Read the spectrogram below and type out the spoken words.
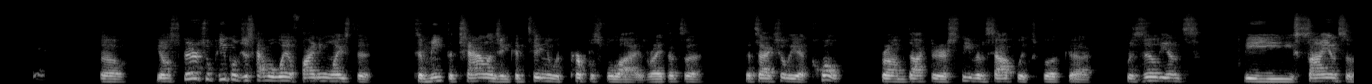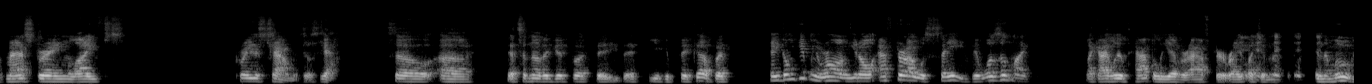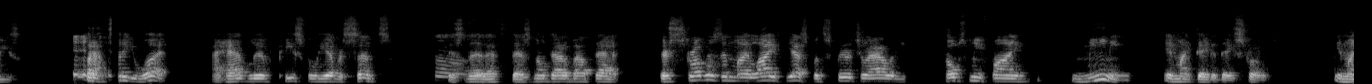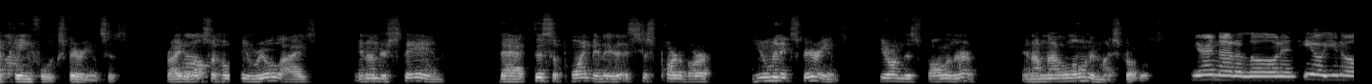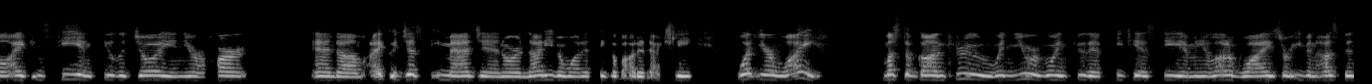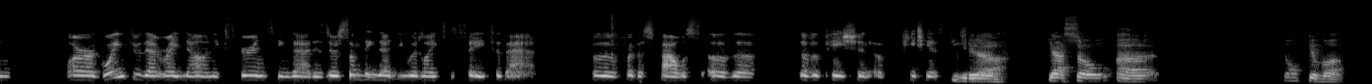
so you know spiritual people just have a way of finding ways to to meet the challenge and continue with purposeful lives right? That's a that's actually a quote from dr steven southwick's book uh, resilience the science of mastering life's greatest challenges. Yeah. So uh, that's another good book that, that you could pick up but hey don't get me wrong you know after i was saved it wasn't like like i lived happily ever after right? Like in the in the movies. But i'll tell you what i have lived peacefully ever since there's oh. no, that's, there's no doubt about that there's struggles in my life yes but spirituality helps me find meaning in my day-to-day struggles in my Wow. painful experiences right it also helps me realize and understand that disappointment is just part of our human experience here on this fallen earth and i'm not alone in my struggles You're not alone. And Tio, you know, I can see and feel the joy in your heart. And um, I could just imagine, or not even want to think about it actually, what your wife must have gone through when you were going through that PTSD. I mean, a lot of wives or even husbands are going through that right now and experiencing that. Is there something that you would like to say to that? So the, for the spouse of the of a patient of PTSD. yeah yeah so uh don't give up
